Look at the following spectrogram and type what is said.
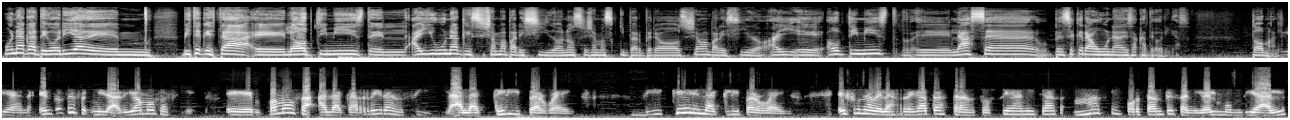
una categoría de. mm, Viste que está eh, el Optimist, el, hay una que se llama parecido, no se llama Skipper, pero se llama parecido. Hay eh, Optimist, eh, Láser, pensé que era una de esas categorías. Todo mal. Bien, entonces, mira, digamos así, eh, vamos a, a la carrera en sí, a la Clipper Race. ¿sí? ¿Qué es la Clipper Race? Es una de las regatas transoceánicas más importantes a nivel mundial.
